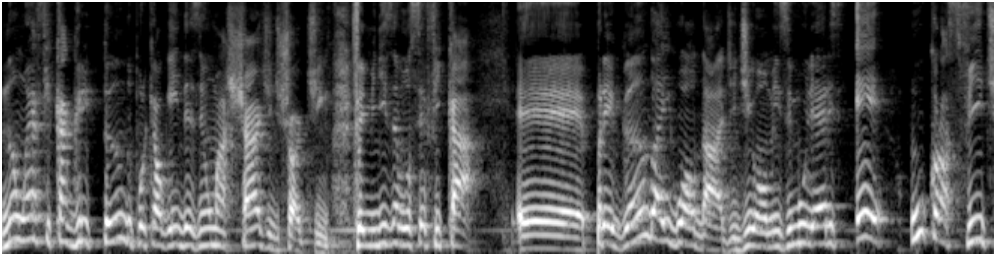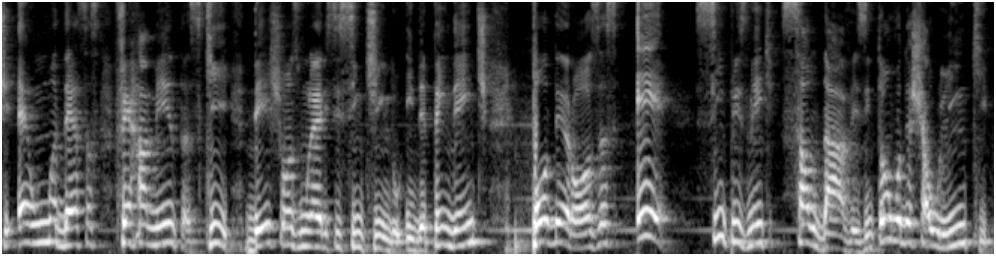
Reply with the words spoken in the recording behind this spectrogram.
não é ficar gritando porque alguém desenha uma charge de shortinho. Feminismo é você ficar é, pregando a igualdade de homens e mulheres e o CrossFit é uma dessas ferramentas que deixam as mulheres se sentindo independentes, poderosas e simplesmente saudáveis. Então eu vou deixar o link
